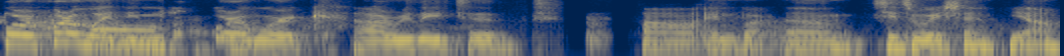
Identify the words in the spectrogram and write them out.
For for a wedding, not for a work uh, related uh, env- um, situation. Yeah.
